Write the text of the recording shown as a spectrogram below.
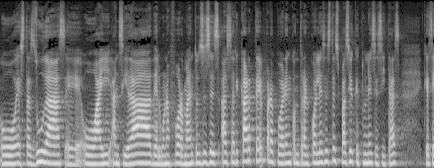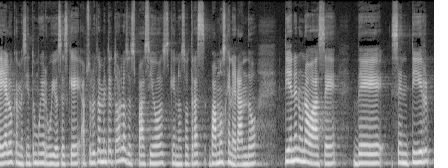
o estas dudas eh, o hay ansiedad de alguna forma. Entonces es acercarte para poder encontrar cuál es este espacio que tú necesitas, que si hay algo que me siento muy orgullosa es que absolutamente todos los espacios que nosotras vamos generando tienen una base de sentir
